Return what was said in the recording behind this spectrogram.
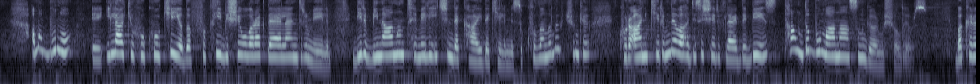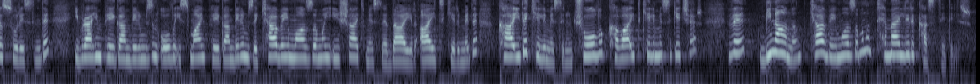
Ama bunu e, ilaki hukuki ya da fıkhi bir şey olarak değerlendirmeyelim. Bir binanın temeli içinde kaide kelimesi kullanılır. Çünkü Kur'an-ı Kerim'de ve hadisi şeriflerde biz tam da bu manasını görmüş oluyoruz. Bakara suresinde İbrahim peygamberimizin oğlu İsmail peygamberimize Kabe-i Muazzama'yı inşa etmesine dair ayet-i kerimede kaide kelimesinin çoğulu kavaid kelimesi geçer ve binanın Kabe-i Muazzama'nın temelleri kastedilir.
